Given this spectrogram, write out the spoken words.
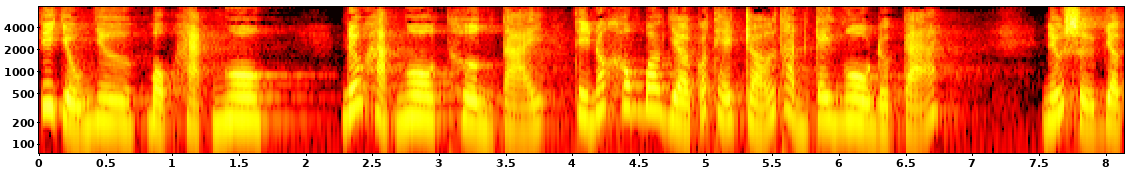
Ví dụ như một hạt ngô, nếu hạt ngô thường tại thì nó không bao giờ có thể trở thành cây ngô được cả. Nếu sự vật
